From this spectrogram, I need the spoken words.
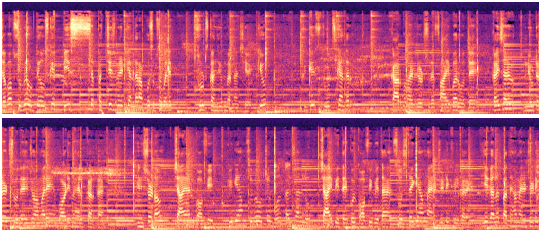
जब आप सुबह उठते हो, उसके 20 से 25 मिनट के अंदर आपको सबसे पहले फ्रूट्स कंज्यूम करना चाहिए। क्यों? क्योंकि फ्रूट्स के अंदर कार्बोहाइड्रेट्स होते फाइबर होते, कई सारे न्यूट्रिएंट्स होते हैं जो हमारे बॉडी में हेल्प करता है। Instead of chai and coffee क्योंकि हम सुबह उठ के बहुत कई सारे लोग चाय पीते हैं, कोई कॉफ़ी पीता है, सोचते हैं कि हम एनर्जेटिक फील करेंगे। ये गलत बात है, हम एनर्जेटिक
